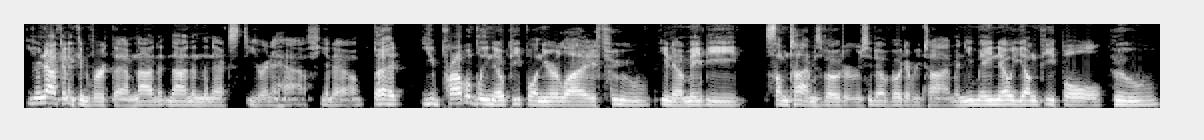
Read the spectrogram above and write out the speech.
you're not going to convert them, not not in the next year and a half, you know. But you probably know people in your life who, you know, maybe sometimes voters who don't vote every time. And you may know young people who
